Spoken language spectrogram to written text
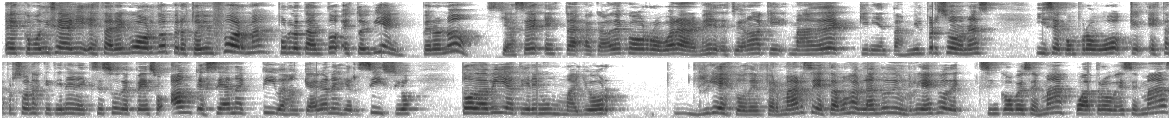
eh, como dice ahí, estaré gordo, pero estoy en forma, por lo tanto estoy bien. Pero no, ya se está, acaba de corroborar, estudiaron aquí más de 500 mil personas y se comprobó que estas personas que tienen exceso de peso, aunque sean activas, aunque hagan ejercicio, todavía tienen un mayor riesgo de enfermarse. Estamos hablando de un riesgo de cinco veces más, cuatro veces más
